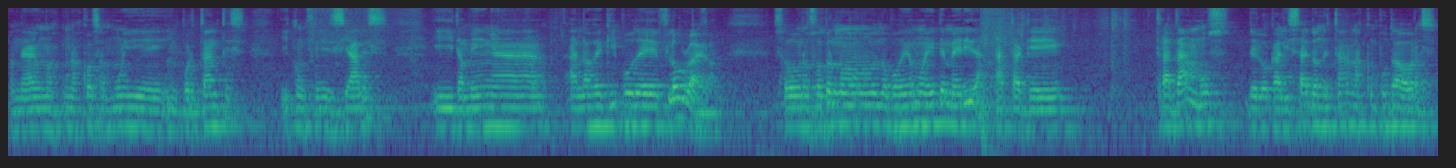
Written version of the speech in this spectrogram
donde hay unas, unas cosas muy eh, importantes y confidenciales, y también a, a los equipos de Flowrider. So, nosotros no, no podíamos ir de Mérida hasta que tratamos de localizar dónde estaban las computadoras.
